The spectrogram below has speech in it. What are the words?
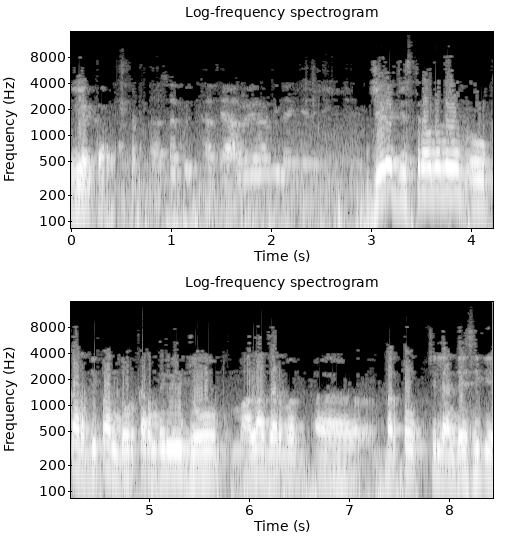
ਰੇਡ ਕਰ ਰਹੇ ਹਾਂ। ਸਰ ਕੋਈ ਹਥਿਆਰ ਵਗੈਰਾ ਵੀ ਲੈ ਕੇ ਆਏ ਜਿਹੜੇ ਜਿਸ ਤਰ੍ਹਾਂ ਉਹਨਾਂ ਨੇ ਘਰ ਦੀ ਭੰਨਤੋੜ ਕਰਨ ਦੇ ਲਈ ਜੋ ਆਲਾ ਜਰਬ ਵਰਤੋਂ ਚ ਲੈਂਦੇ ਸੀਗੇ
